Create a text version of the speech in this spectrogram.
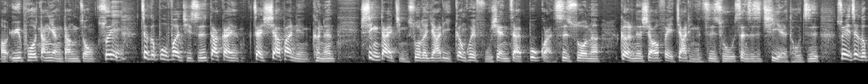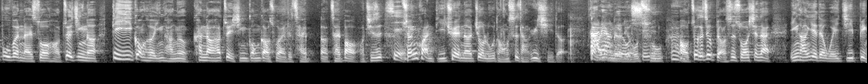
哦，余波荡漾当中。所以这个部分其实大概在下半年，可能信贷紧缩的压力更会浮现在，不管是说呢。个人的消费、家庭的支出，甚至是企业的投资，所以这个部分来说，哈，最近呢，第一共和银行有看到它最新公告出来的财呃财报，其实存款的确呢，就如同市场预期的大量的流出，哦，这个就表示说，现在银行业的危机并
